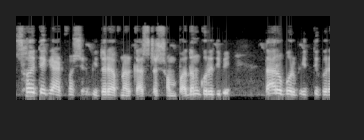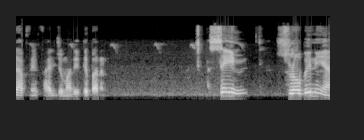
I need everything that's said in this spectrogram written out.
ছয় থেকে আট মাসের ভিতরে আপনার কাজটা সম্পাদন করে দিবে, তার উপর ভিত্তি করে আপনি ফাইল জমা দিতে পারেন। সেম স্লোভেনিয়া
